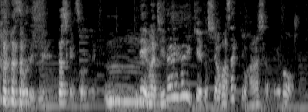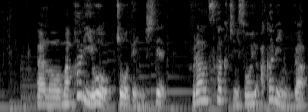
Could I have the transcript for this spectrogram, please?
そうですね。確かにそうだね。うんで、まあ時代背景としては、まあさっきも話したんだけど、あの、まあパリを頂点にして、フランス各地にそういうアカデミーが、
